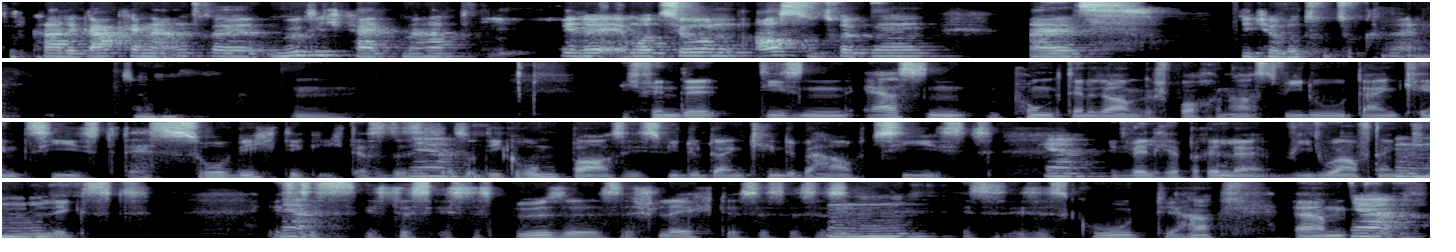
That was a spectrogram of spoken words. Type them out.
das gerade gar keine andere Möglichkeit mehr hat, ihre Emotionen auszudrücken, als die Türe zuzuknallen. Mhm. Ich finde diesen ersten Punkt, den du da angesprochen hast, wie du dein Kind siehst, der ist so wichtig. Ich, also das ja. ist ja so die Grundbasis, wie du dein Kind überhaupt siehst, ja. mit welcher Brille, wie du auf dein mhm. Kind blickst. Ist, ja. es, ist, es, ist es böse, ist es schlecht, ist es, ist es, mhm. ist es, ist es gut? Ja. Ähm, ja.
